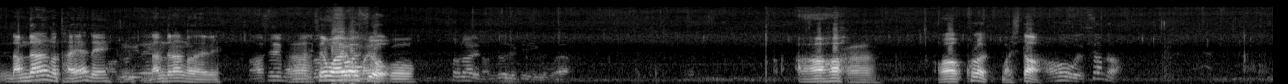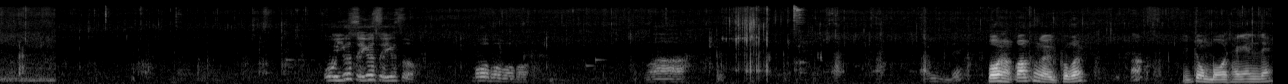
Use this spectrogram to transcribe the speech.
남들 하는 거 다 해야 돼. 그러긴 해. 남들 하는 거 다 해야 돼. 아, 새해 복 아, 많이 새해 복 많이 받으세요. 받으십시오. 받고. 설날에 남자들끼리 이거 뭐야? 아하. 아, 아 콜라 맛있다. 아우, 취한다. 오, 이겼어, 이겼어, 이겼어. 먹어, 먹어, 먹어. 와. 맛있는데? 먹어 꽉큰거 이쪽을? 어? 이쪽 먹어 되겠는데?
